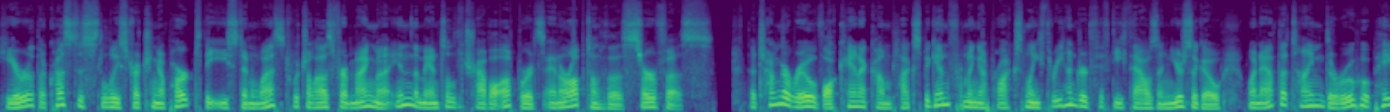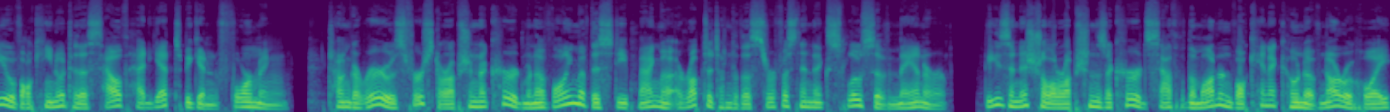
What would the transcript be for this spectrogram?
Here, the crust is slowly stretching apart to the east and west, which allows for magma in the mantle to travel upwards and erupt onto the surface. The Tongariro volcanic complex began forming approximately 350,000 years ago, when at the time the Ruapehu volcano to the south had yet to begin forming. Tongariro's first eruption occurred when a volume of this deep magma erupted onto the surface in an explosive manner. These initial eruptions occurred south of the modern volcanic cone of Ngauruhoe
